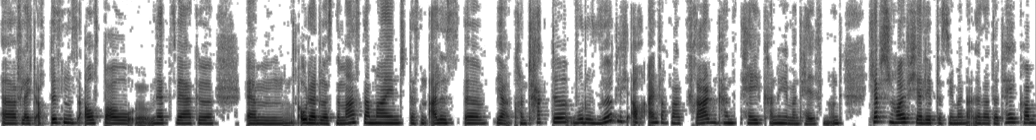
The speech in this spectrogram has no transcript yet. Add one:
äh, vielleicht auch Business-Aufbau-Netzwerke ähm, oder du hast eine Mastermind. Das sind alles äh, ja Kontakte, wo du wirklich auch einfach mal fragen kannst, hey, kann mir jemand helfen? Und ich habe es schon häufig erlebt, dass jemand gesagt hat, hey, komm,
